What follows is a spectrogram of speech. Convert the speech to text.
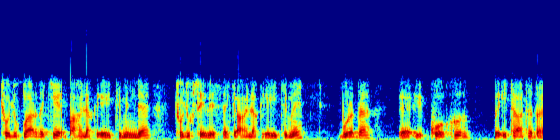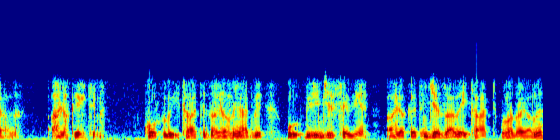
çocuklardaki ahlak eğitiminde çocuk seviyesindeki ahlak eğitimi burada e, korku ve itaate dayalı ahlak eğitimi. Korku ve itaate dayalı yani bir bu birinci seviye ahlak eğitim ceza ve itaat buna dayalı.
